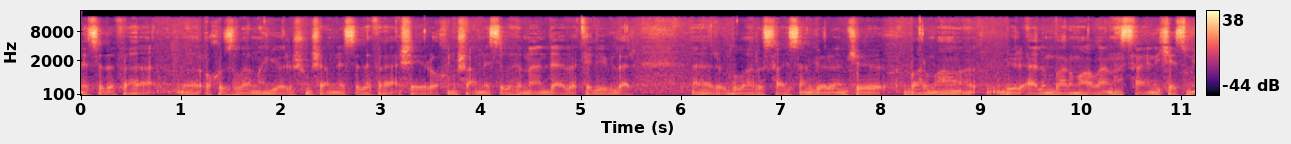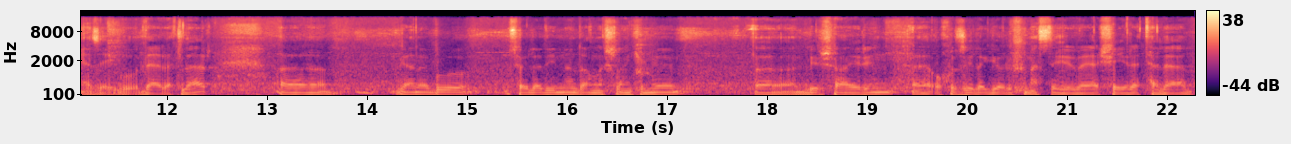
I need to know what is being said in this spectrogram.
neçə dəfə ə, oxucularla görüşmüşəm, neçə dəfə şeir oxumuşam, neçə dəfə məni dəvət ediblər. Əgər bunları saysam görürəm ki, barmağı bir əlin barmaqlarının sayını keçməyəcək bu dəvətlər. Yəni bu söylədiyimdən də anlaşılan kimi bir şairin oxucu ilə görüşməsi və ya şeirə tələb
